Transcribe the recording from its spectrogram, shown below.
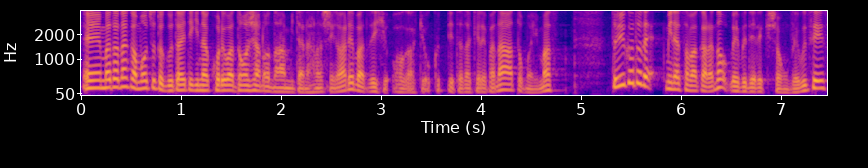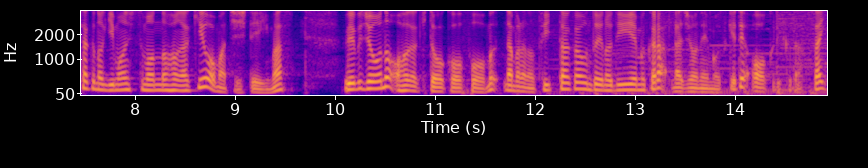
えー、またなんかもうちょっと具体的なこれはどうじゃろうな、みたいな話があれば、ぜひおはがき送っていただければなと思います。ということで、皆様からの Web ディレクション、Web 制作の疑問質問のおはがきをお待ちしています。ウェブ上のおはがき投稿フォーム、ナムラの Twitter アカウントへの DM からラジオネームをつけてお送りください。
